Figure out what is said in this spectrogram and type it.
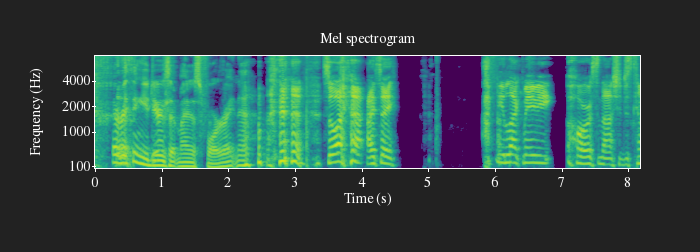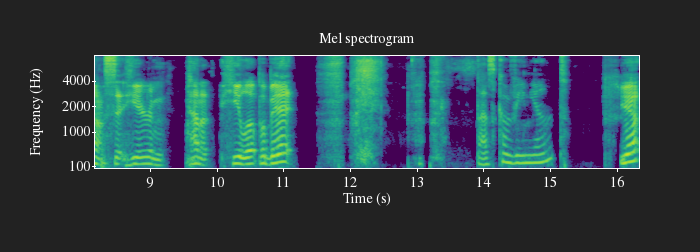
everything you do is at minus four right now. so I, I say, I feel like maybe Horace and I should just kind of sit here and kind of heal up a bit. That's convenient. Yeah,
